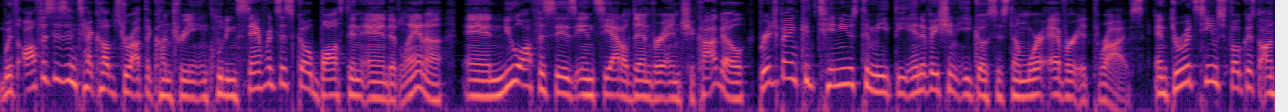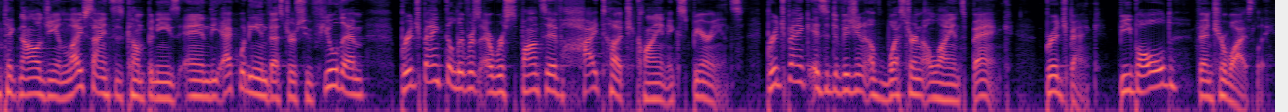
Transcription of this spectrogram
With offices and tech hubs throughout the country, including San Francisco, Boston, and Atlanta, and new offices in Seattle, Denver, and Chicago, Bridgebank continues to meet the innovation ecosystem wherever it thrives. And through its teams focused on technology and life sciences companies and the equity investors who fuel them, Bridgebank delivers a responsive, high touch client experience. Bridgebank is a division of Western Alliance Bank. Bridgebank. Be bold, venture wisely.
